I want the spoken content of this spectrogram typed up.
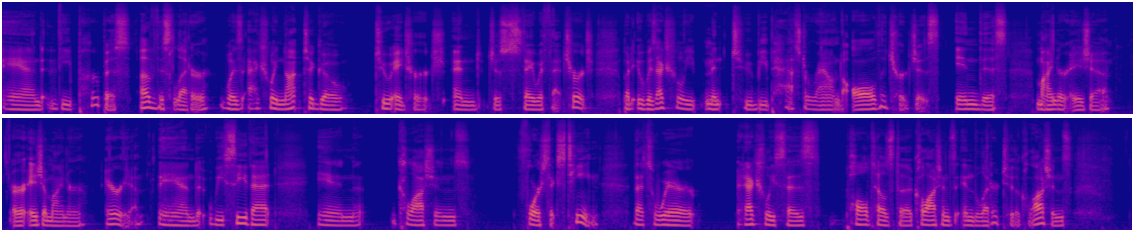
And the purpose of this letter was actually not to go to a church and just stay with that church, but it was actually meant to be passed around all the churches in this minor Asia or Asia Minor area. And we see that in Colossians 4:16. That's where it actually says Paul tells the Colossians in the letter to the Colossians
